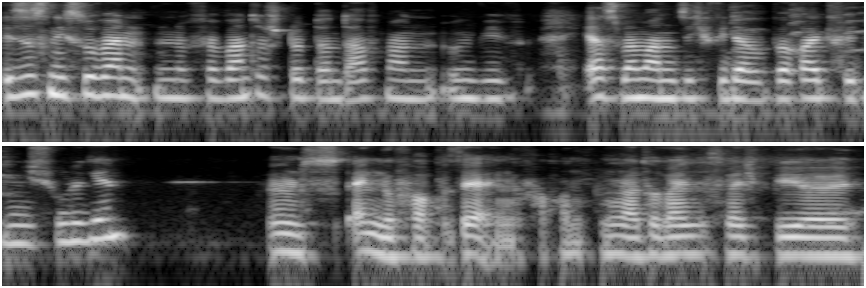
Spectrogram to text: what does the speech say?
Ist es nicht so, wenn eine Verwandte stirbt, dann darf man irgendwie erst, wenn man sich wieder bereit fühlt, in die Schule gehen? Ins enge sehr enge Verwandten. Also wenn zum Beispiel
